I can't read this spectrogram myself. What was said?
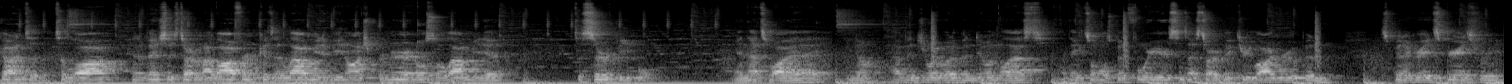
got into to law and eventually started my law firm because it allowed me to be an entrepreneur and also allowed me to to serve people. And that's why I you know have enjoyed what I've been doing the last I think it's almost been four years since I started Victory Law Group and it's been a great experience for me.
